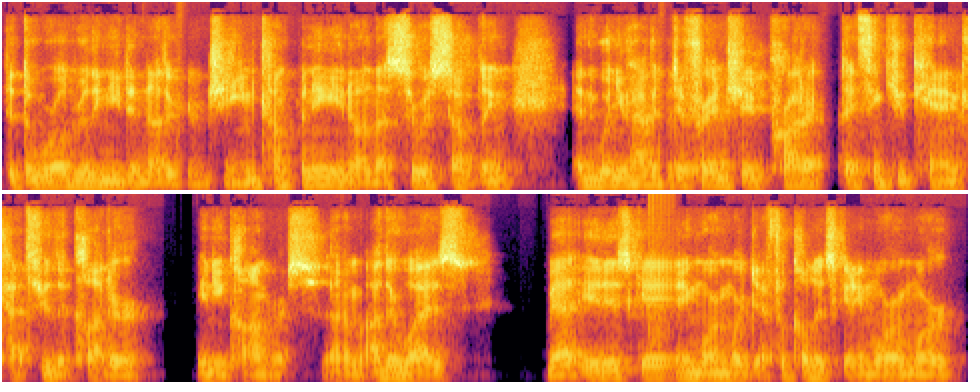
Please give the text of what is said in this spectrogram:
Did the world really need another jean company you know unless there was something. And when you have a differentiated product i think you can cut through the clutter in e-commerce. Um, otherwise yeah it is getting more and more difficult. It's getting more and more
